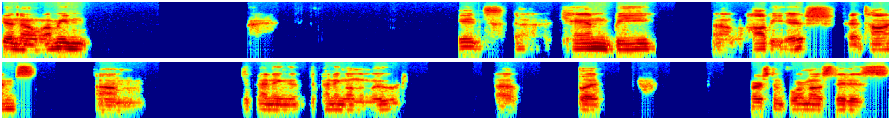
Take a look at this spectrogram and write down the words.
Yeah no i mean it uh, can be um, hobby-ish at times, um, depending depending on the mood. Uh, but first and foremost, it is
